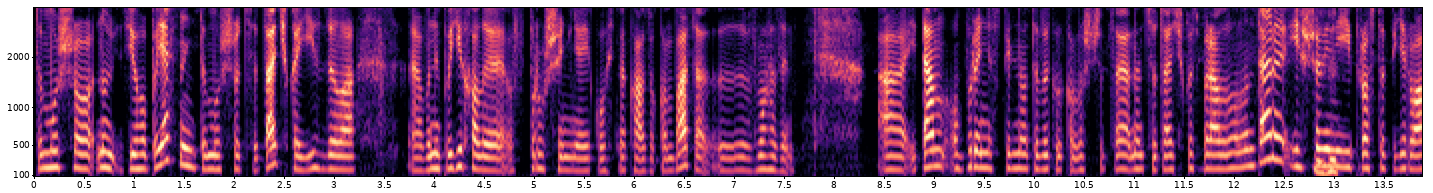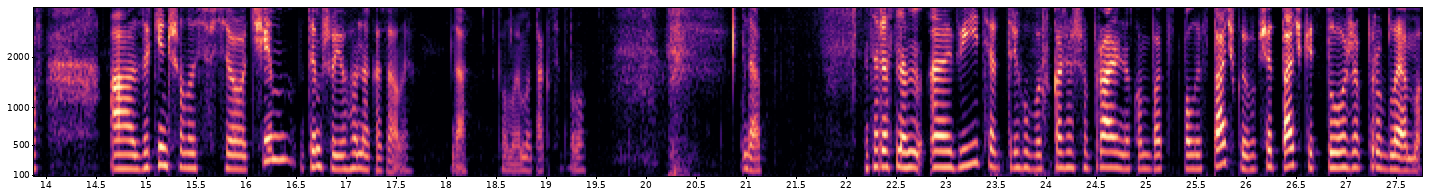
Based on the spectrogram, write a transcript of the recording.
Тому що, ну, з його пояснень, тому що ця тачка їздила. Вони поїхали в порушення якогось наказу комбата в магазин. А, І там обурення спільноти викликало, що це на цю тачку збирали волонтери, і що він її просто підірвав. А закінчилось все чим? Тим, що його наказали. Да, по-моєму, так це було. Да. Зараз нам е, Вітя Трігубов скаже, що правильно комбат спалив тачку, і взагалі тачки теж проблема.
